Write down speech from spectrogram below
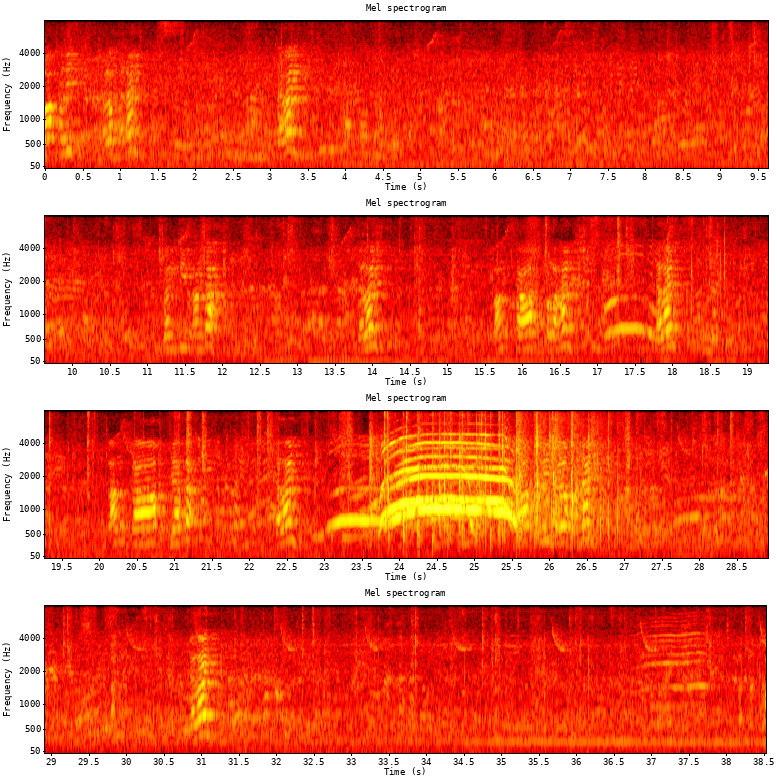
Dua kali. Belok kanan. Jalan. Ganti langkah. Jalan. Langkah perlahan. Jalan. Langkah biasa. Jalan. Dua kali belok kanan. Jalan.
